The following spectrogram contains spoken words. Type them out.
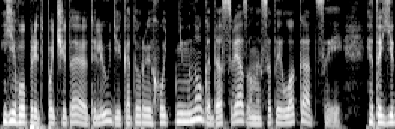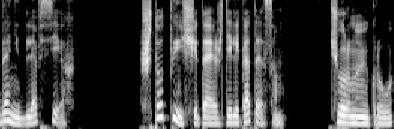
Его предпочитают люди, которые хоть немного досвязаны с этой локацией. Это еда не для всех. Что ты считаешь деликатесом? Черную икру.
